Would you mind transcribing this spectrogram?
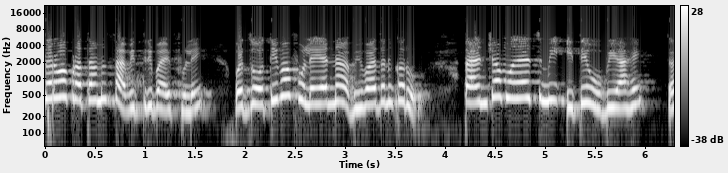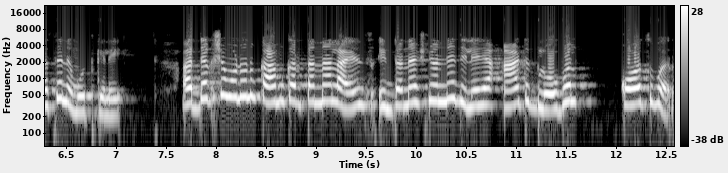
सर्वप्रथम सावित्रीबाई फुले व ज्योतिबा फुले यांना अभिवादन करून त्यांच्यामुळेच मी इथे उभी आहे असे नमूद केले. अध्यक्ष म्हणून काम करताना लायन्स इंटरनॅशनलने दिलेल्या आठ ग्लोबल कॉजवर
